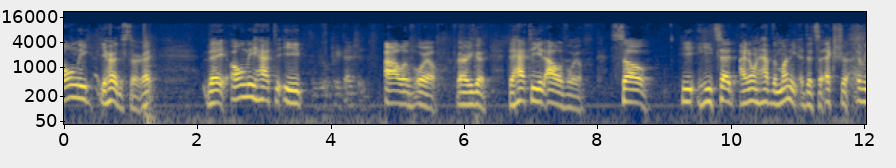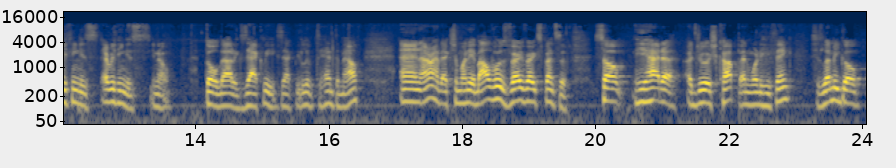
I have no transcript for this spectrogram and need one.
Only you heard the story, right? They only had to eat olive oil. Very good. They had to eat olive oil. So he he said, "I don't have the money. That's an extra. Everything is everything is you know doled out exactly exactly lived to hand to mouth, and I don't have extra money. Olive oil is very very expensive. So he had a, a Jewish cup, and what did he think? He says, "Let me go."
